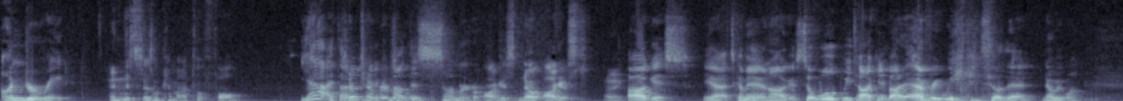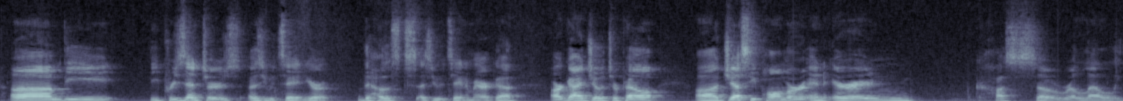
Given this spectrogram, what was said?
underrated. And this doesn't come out till fall Yeah, I thought it was going to come out this summer. or August. No, August. I think. August. Yeah, it's coming out in August. So we'll be talking about it every week until then. No, we won't. Um, the the presenters, as you would say in Europe, the hosts, as you would say in America, our guy Joe Turpel, uh, Jesse Palmer, and Erin Coscarelli.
